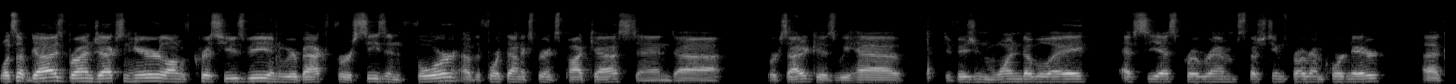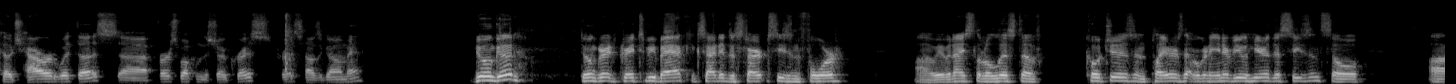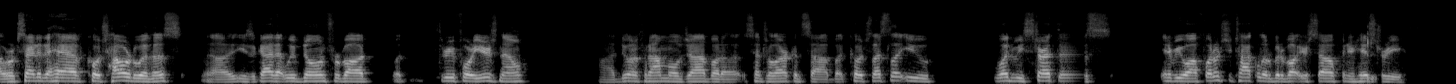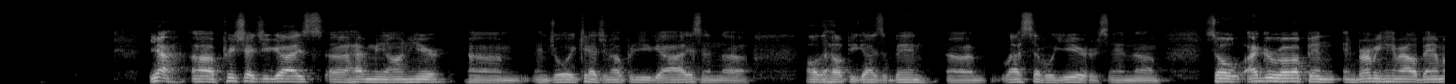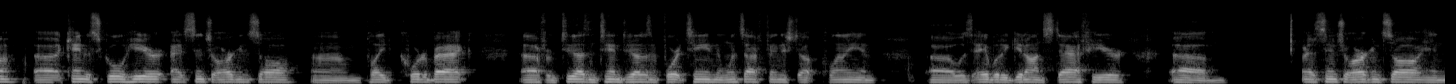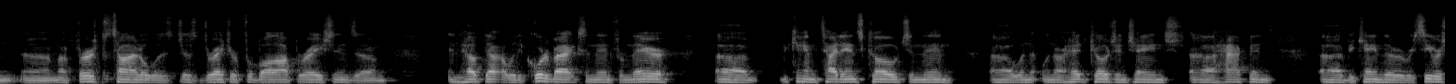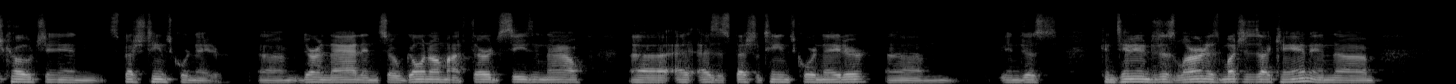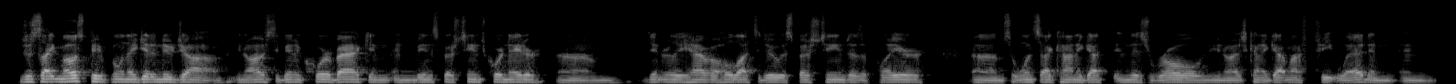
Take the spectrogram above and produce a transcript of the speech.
What's up, guys? Brian Jackson here, along with Chris Hughesby, and we're back for season four of the Fourth Down Experience podcast. And uh, we're excited because we have Division One AA FCS program special teams program coordinator, uh, Coach Howard, with us. Uh, first, welcome to the show, Chris. Chris, how's it going, man? Doing good, doing great. Great to be back. Excited to start season four. Uh, we have a nice little list of coaches and players that we're going to interview here this season. So uh, we're excited to have Coach Howard with us. Uh, he's a guy that we've known for about what, three or four years now, uh, doing a phenomenal job out of Central Arkansas. But Coach, let's let you. When we start this interview off, why don't you talk a little bit about yourself and your history? Yeah, uh, appreciate you guys uh, having me on here. Um, enjoy catching up with you guys and uh, all the help you guys have been um, last several years. And um, so I grew up in, in Birmingham, Alabama, uh, came to school here at Central Arkansas, um, played quarterback uh, from 2010, 2014. Then once I finished up playing, uh, was able to get on staff here um, at Central Arkansas. And uh, my first title was just director of football operations um, and helped out with the quarterbacks. And then from there, um, became tight ends coach, and then uh, when when our head coach and change uh, happened, uh, became the receivers coach and special teams coordinator um, during that. And so going on my third season now uh, as a special teams coordinator, um, and just continuing to just learn as much as I can and. Um, just like most people when they get a new job, you know, obviously being a quarterback and, and being a special teams coordinator, um, didn't really have a whole lot to do with special teams as a player. Um, so once I kind of got in this role, you know, I just kind of got my feet wet and and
